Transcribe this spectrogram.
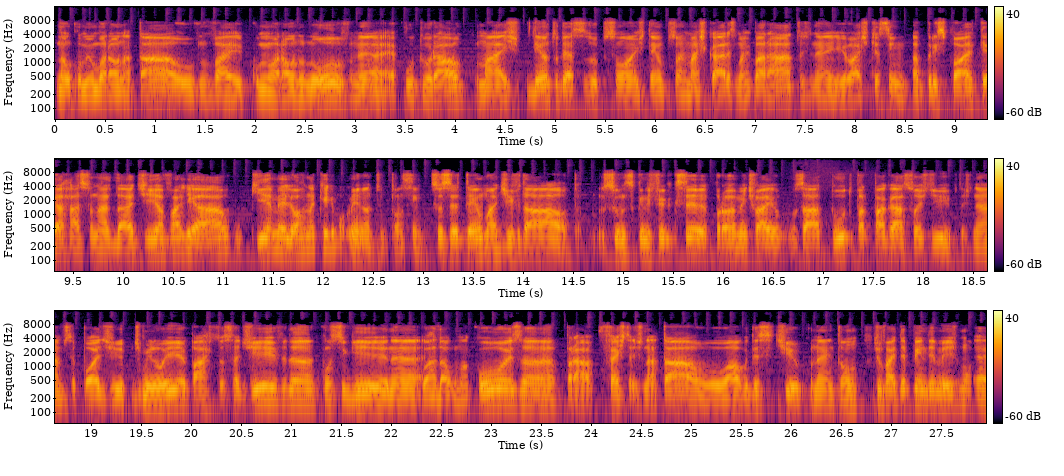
não comemorar o Natal, não vai comemorar o Ano Novo, né? É cultural, mas dentro dessas opções tem opções mais caras, mais baratas, né? E eu acho que assim, a principal é ter a racionalidade e avaliar o que é melhor naquele momento. Então, assim, se você tem uma dívida alta, isso não significa que você provavelmente vai usar tudo para pagar suas dívidas, né? Você pode diminuir parte dessa dívida, conseguir, né, guardar alguma coisa para festa de Natal ou algo desse tipo, né? Então, vai depender mesmo é,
